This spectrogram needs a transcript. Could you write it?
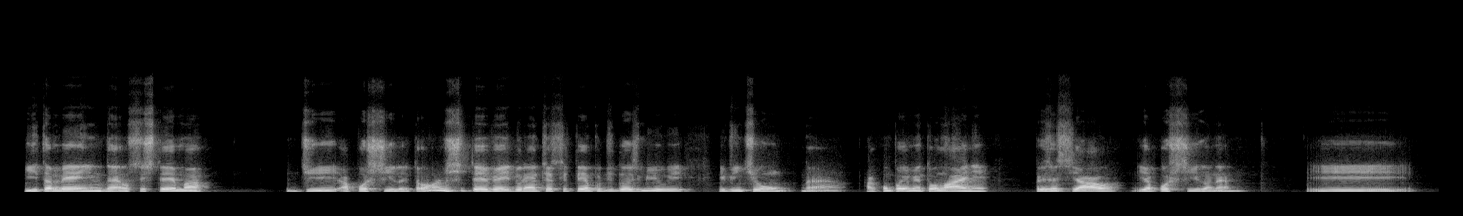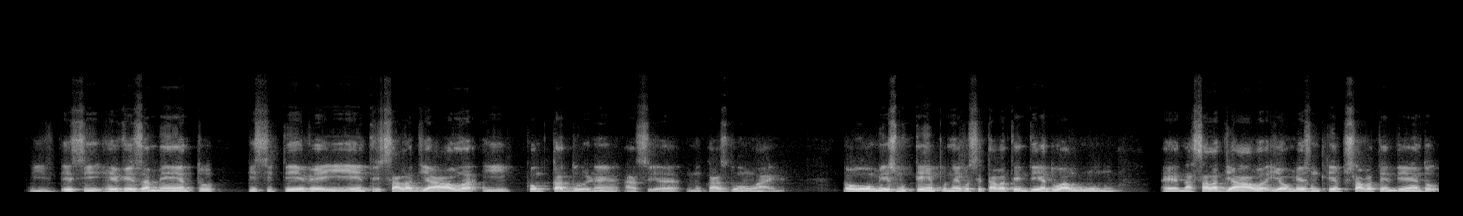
e também né, o sistema de apostila. Então, a gente teve aí durante esse tempo de 2021, né, acompanhamento online, presencial e apostila, né? E e esse revezamento que se teve aí entre sala de aula e computador, né? Assim, é, no caso do online. Ou ao mesmo tempo, né? Você estava atendendo o aluno é, na sala de aula e ao mesmo tempo estava atendendo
